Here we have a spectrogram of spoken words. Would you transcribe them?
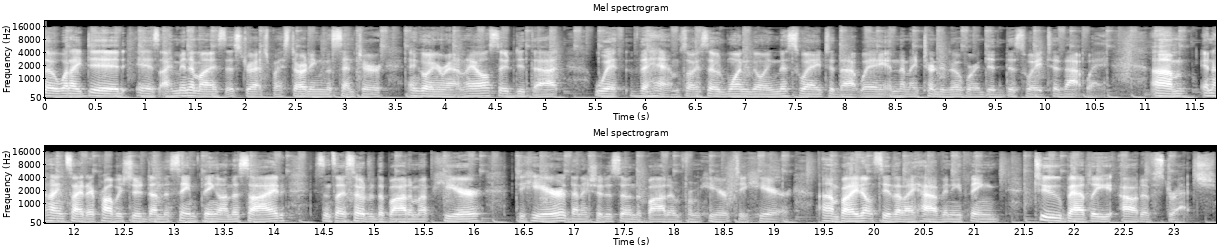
So what I did is I minimized the stretch by starting the center and going around. And I also did that with the hem. So I sewed one going this way to that way, and then I turned it over and did this way to that way. Um, in hindsight, I probably should have done the same thing on the side. Since I sewed the bottom up here to here, then I should have sewn the bottom from here to here. Um, but I don't see that I have anything too badly out of stretch.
